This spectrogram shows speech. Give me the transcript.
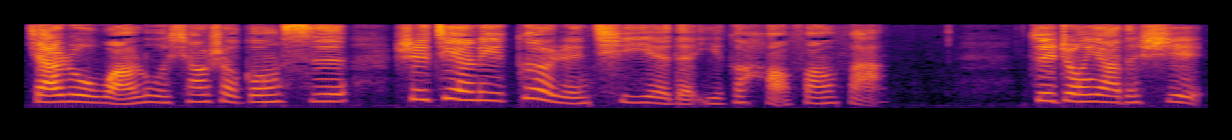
加入网络销售公司是建立个人企业的一个好方法。最重要的是，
